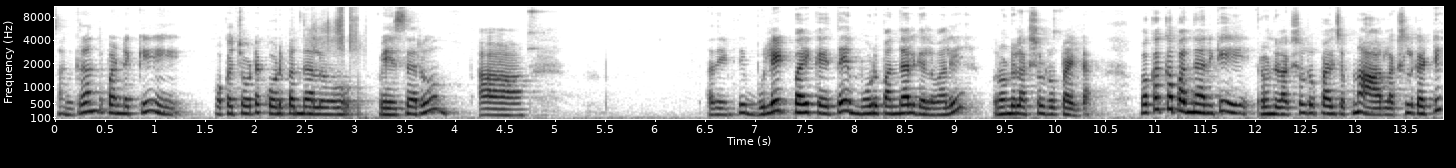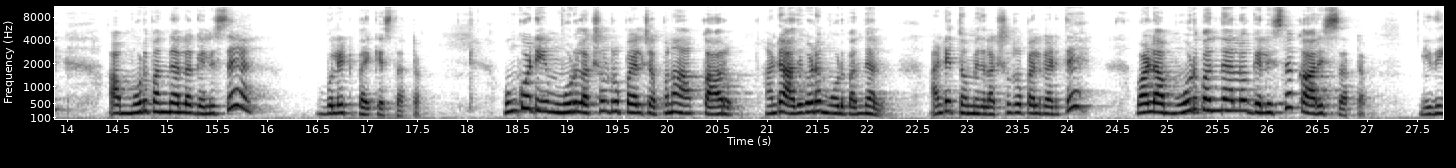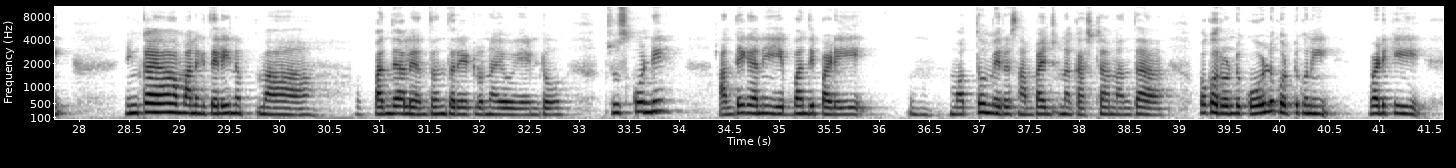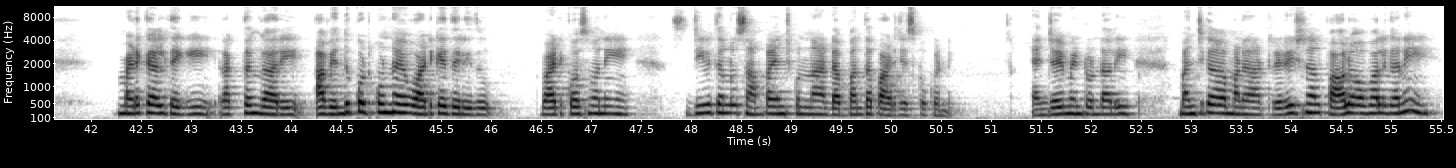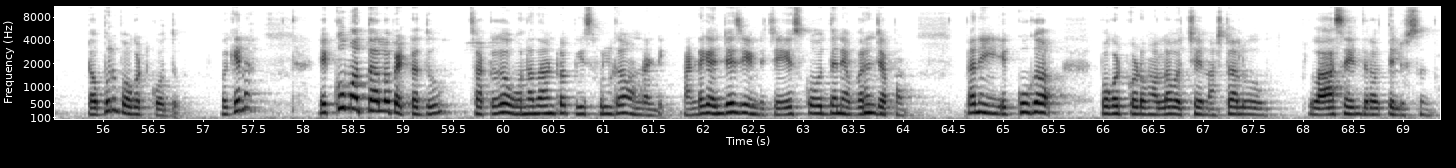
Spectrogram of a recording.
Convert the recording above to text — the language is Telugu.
సంక్రాంతి పండక్కి ఒక చోట కోడిపందాలు వేశారు. అదేంటిది? బుల్లెట్ బైక్ అయితే మూడు పందాలు గెలవాలి రెండు లక్షల రూపాయలట. ఒక్కొక్క పందానికి రెండు లక్షల రూపాయలు చొప్పున ఆరు లక్షలు కట్టి ఆ మూడు పందాల్లో గెలిస్తే బుల్లెట్ బైక్ వేస్తారట. ఇంకోటి మూడు లక్షల రూపాయలు చొప్పున కారు అంటే అది కూడా మూడు పందాలు అంటే తొమ్మిది లక్షల రూపాయలు కడితే వాళ్ళు ఆ మూడు పందాల్లో గెలిస్తే కారు ఇస్తారట. ఇది ఇంకా మనకి తెలియని మా పందాలు ఎంతెంత రేట్లు ఉన్నాయో ఏంటో చూసుకోండి. అంతేగాని ఇబ్బంది పడి మొత్తం మీరు సంపాదించుకున్న కష్టాన్నంతా ఒక రెండు కోళ్ళు కొట్టుకుని వాడికి మెడకాయలు తెగి రక్తం గారి అవి ఎందుకు కొట్టుకుంటున్నాయో వాటికే తెలీదు. వాటి కోసమని జీవితంలో సంపాదించుకున్న డబ్బంతా పాడు చేసుకోకండి. ఎంజాయ్మెంట్ ఉండాలి. మంచిగా మన ట్రెడిషనల్ ఫాలో అవ్వాలి కానీ డబ్బును పోగొట్టుకోవద్దు. ఓకేనా? ఎక్కువ మొత్తాల్లో పెట్టద్దు. చక్కగా ఉన్న దాంట్లో పీస్ఫుల్గా ఉండండి. పండగ ఎంజాయ్ చేయండి. చేసుకోవద్దని ఎవ్వరని చెప్పం. కానీ ఎక్కువగా పోగొట్టుకోవడం వల్ల వచ్చే నష్టాలు లాస్ అయిన తర్వాత తెలుస్తుంది.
